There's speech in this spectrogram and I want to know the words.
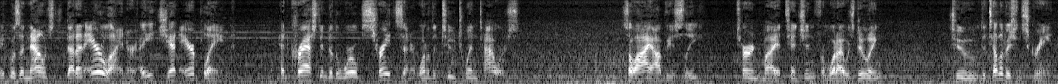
it was announced that an airliner, a jet airplane, had crashed into the World Trade Center, one of the two twin towers. So I obviously turned my attention from what I was doing to the television screen.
